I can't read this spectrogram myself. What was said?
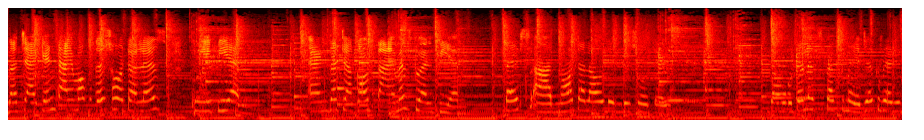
The check-in time of this hotel is 3 p.m. and the check-out time is 12 p.m. Pets are not allowed in this hotel. The hotel accepts major credit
